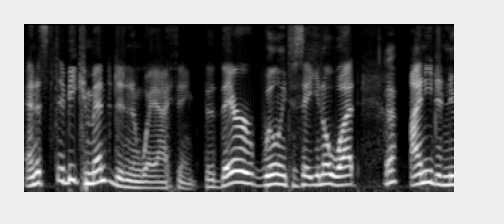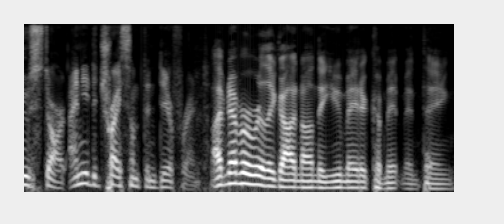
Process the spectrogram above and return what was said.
and it's to be commended in a way. I think that they're willing to say, you know what, yeah. I need a new start. I need to try something different. I've never really gotten on the "you made a commitment" thing.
